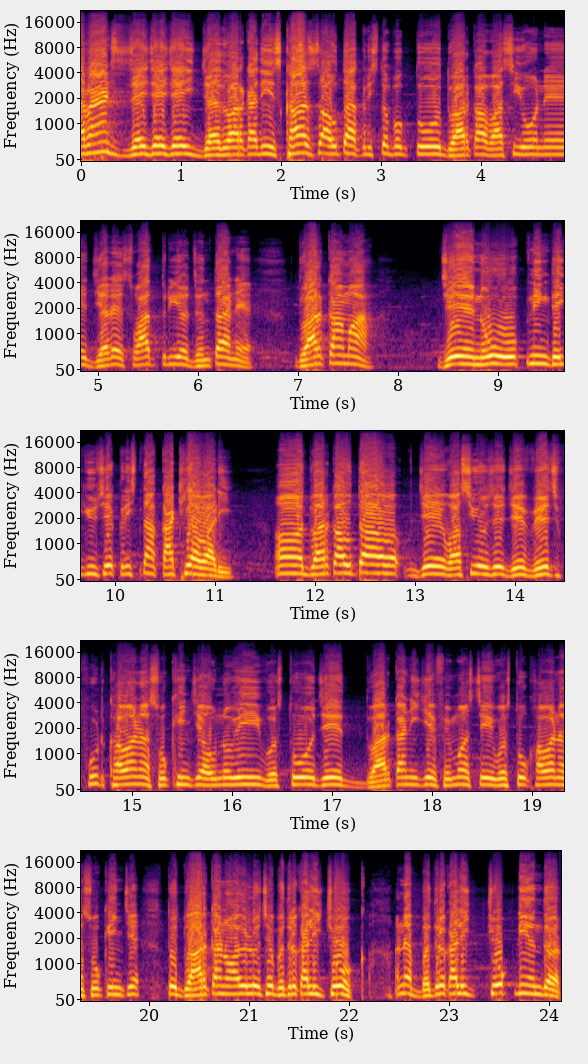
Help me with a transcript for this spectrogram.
હા ફ્રેન્ડ્સ જય જય જય જય દ્વારકાધીશ. ખાસ આવતા કૃષ્ણ ભક્તો, દ્વારકાવાસીઓને જ્યારે સ્વાતપ્રિય જનતાને દ્વારકામાં જે નવું ઓપનિંગ થઈ ગયું છે કૃષ્ણા કાઠિયાવાડી દ્વારકા આવતા જે વાસીઓ છે, જે વેજ ફૂડ ખાવાના શોખીન છે, અવનવી વસ્તુઓ જે દ્વારકાની જે ફેમસ છે, એ વસ્તુઓ ખાવાના શોખીન છે, તો દ્વારકાનો આવેલો છે ભદ્રકાલી ચોક. અને ભદ્રકાલી ચોકની અંદર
